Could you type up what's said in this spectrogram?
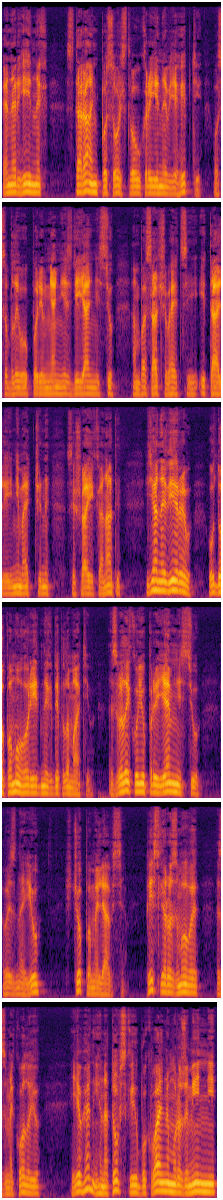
енергійних старань Посольства України в Єгипті, особливо в порівнянні з діяльністю амбасад Швеції, Італії, Німеччини, США і Канади, я не вірив у допомогу рідних дипломатів. З великою приємністю визнаю, що помилявся. Після розмови з Миколою Євген Ігнатовський у буквальному розумінні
